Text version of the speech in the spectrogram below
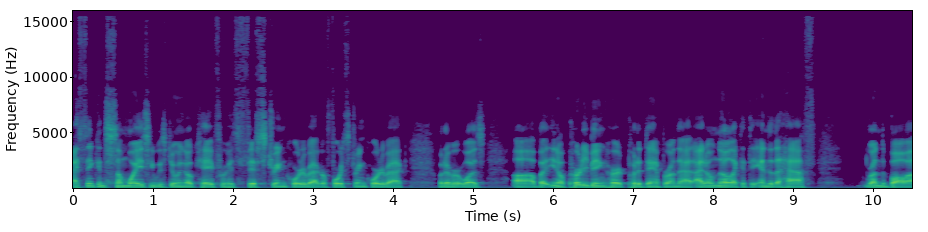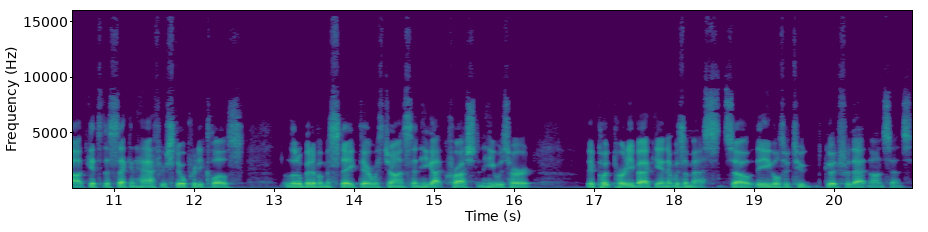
I think in some ways he was doing okay for his fifth string quarterback or fourth string quarterback, whatever it was. Uh, but you know, Purdy being hurt put a damper on that. I don't know. Like at the end of the half, run the ball out, get to the second half, you're still pretty close. A little bit of a mistake there with Johnson. He got crushed and he was hurt. They put Purdy back in. It was a mess. So the Eagles are too good for that nonsense.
